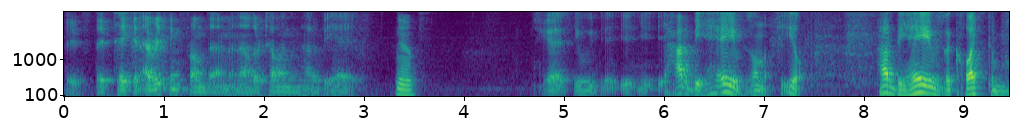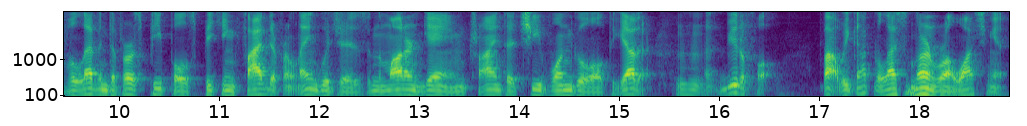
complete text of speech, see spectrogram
They've they've taken everything from them, and now they're telling them how to behave. Yeah. Guys, you, you, you, how to behave is on the field. How to behave is a collective of 11 diverse people speaking five different languages in the modern game, trying to achieve one goal altogether. Mm-hmm. That's beautiful. But we got the lesson learned. We're all watching it.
